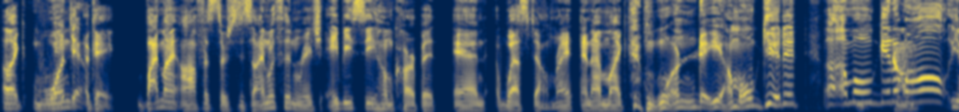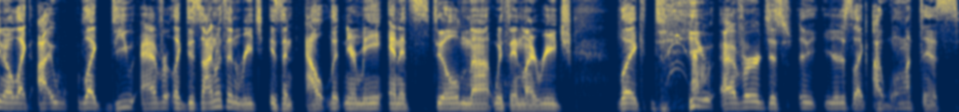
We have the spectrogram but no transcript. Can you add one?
like one day. Okay, by my office, there's Design Within Reach, ABC Home Carpet, and West Elm. Right? And I'm like, one day I'm gonna get it. I'm gonna get them all. You know, like I like. Do you ever like Design Within Reach is an outlet near me, and it's still not within my reach. Like, do you ah. ever just uh, you're just like, I want this,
